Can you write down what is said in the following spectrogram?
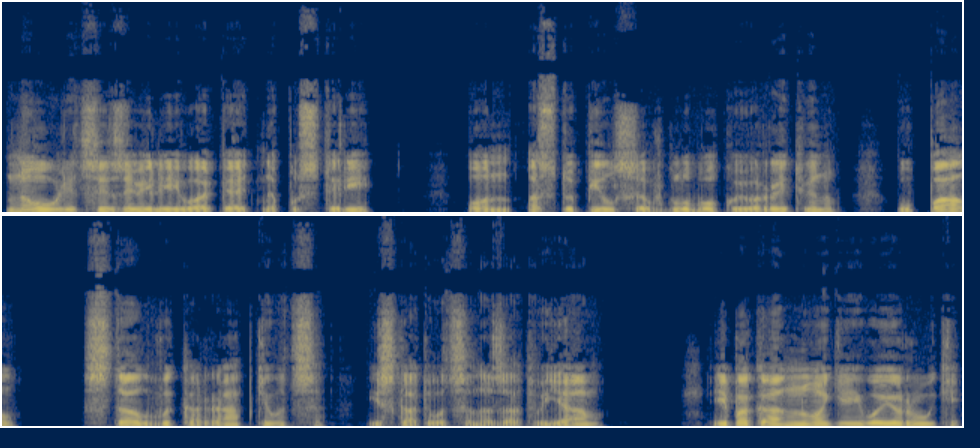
но улицы завели его опять на пустыри, он оступился в глубокую рытвину, упал, стал выкарабкиваться и скатываться назад в яму и пока ноги его и руки,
